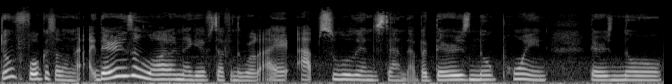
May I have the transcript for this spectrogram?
Don't focus on that. There is a lot of negative stuff in the world. I absolutely understand that, but there is no point. There is no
